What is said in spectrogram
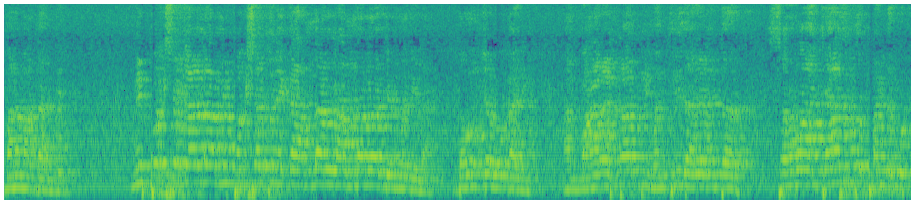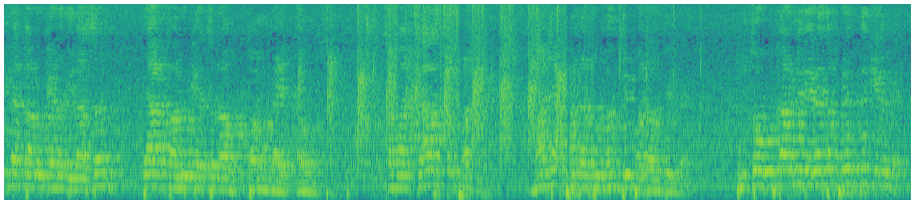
मला मतदान दिलं मी पक्ष काढला मी पक्षातून एका आमदाराला आमदाराला जन्म दिला. दौंडच्या लोकांनी. आणि महाराष्ट्रात मी मंत्री झाल्यानंतर सर्वात जास्त फंड कुठल्या तालुक्याला दिला असेल त्या तालुक्याचं नाव दौंड आहे दौंड सर्वात जास्त फंड. माझ्या फंडातून मंत्रिपदावर दिलं आहे. तुमचा उपकार मी देण्याचा प्रयत्न केलेला आहे.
